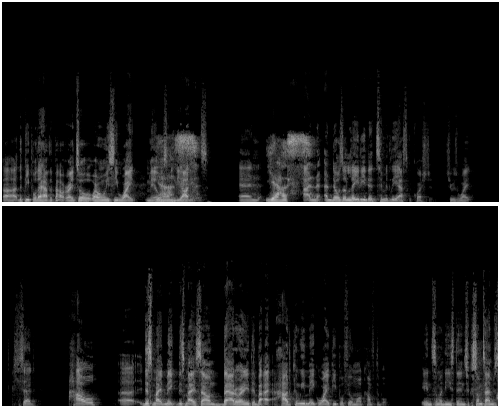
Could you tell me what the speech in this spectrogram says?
uh, the people that have the power, right? So why don't we see white males yes. in the audience? And yes, and and there was a lady that timidly asked a question. She was white. She said, "How uh, this might make this might sound bad or anything, but I, how can we make white people feel more comfortable?" in some of these things because sometimes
